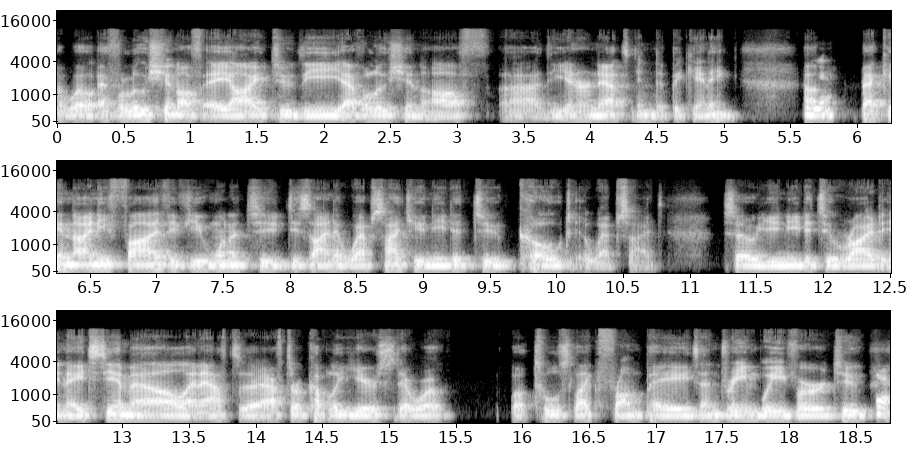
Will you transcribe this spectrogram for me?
uh, well evolution of ai to the evolution of uh, the internet in the beginning. Um, yeah. back in 95 if you wanted to design a website you needed to code a website. So you needed to write in html and after after a couple of years there were well tools like FrontPage and Dreamweaver to yeah.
